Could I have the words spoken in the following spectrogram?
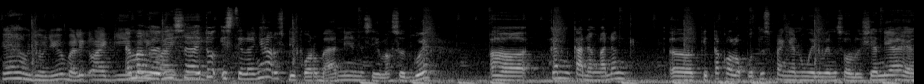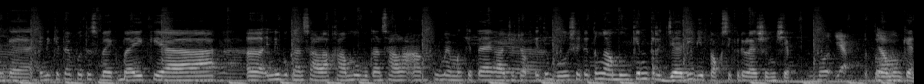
ya ujung-ujungnya balik lagi. Emang balik lagi. bisa itu istilahnya harus dikorbanin sih. Maksud gue eh, kan kadang-kadang eh, kita kalau putus pengen win-win solution ya, yang kayak ini kita putus baik-baik ya. Eh, ini bukan salah kamu, bukan salah aku. Memang kita yang nggak Iya. cocok. Itu bullshit. Itu nggak mungkin terjadi di toxic relationship. Bo- ya betul. Nggak mungkin.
